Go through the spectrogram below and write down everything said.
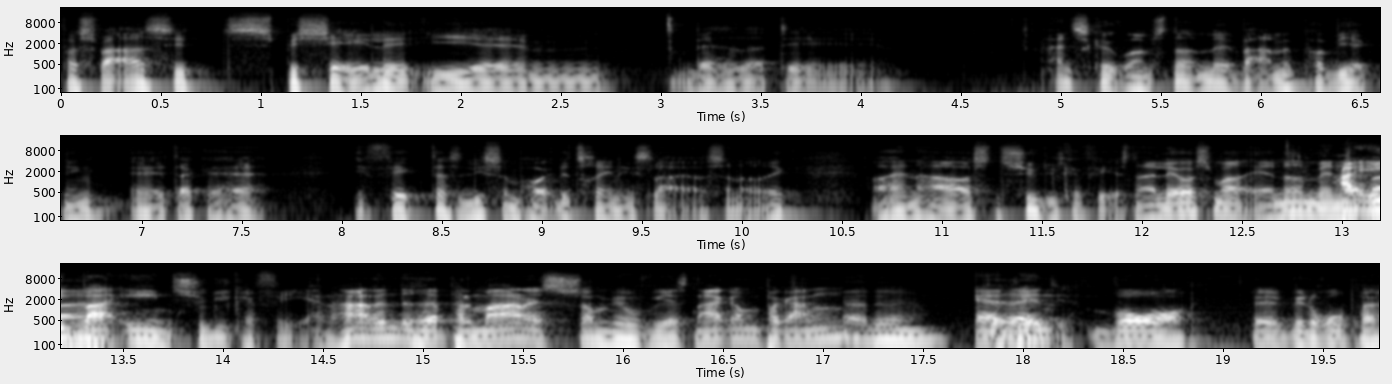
forsvaret sit speciale i, øh, hvad hedder det, han skriver om sådan noget med varmepåvirkning, øh, der kan have effekter, ligesom højdetræningslejr og sådan noget. Ikke? Og han har også en cykelcafé. Så han laver så meget andet. Men har ikke bare én cykelcafé. Han har den, der hedder Palmares, som jo vi har snakket om et par gange. Ja, det er, er, det er den, rigtigt. hvor øh, Velropa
